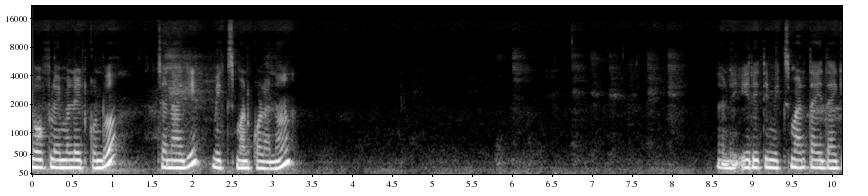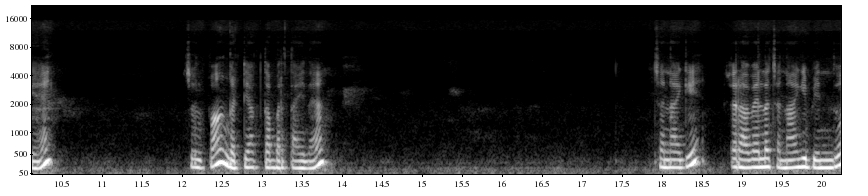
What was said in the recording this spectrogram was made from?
ಲೋ ಫ್ಲೇಮಲ್ಲಿ ಇಟ್ಕೊಂಡು ಚೆನ್ನಾಗಿ ಮಿಕ್ಸ್ ಮಾಡ್ಕೊಳ್ಳೋಣ ನೋಡಿ ಈ ರೀತಿ ಮಿಕ್ಸ್ ಮಾಡ್ತಾ ಇದ್ದಾಗೆ ಸ್ವಲ್ಪ ಗಟ್ಟಿ ಆಗ್ತಾ ಬರ್ತಾ ಇದೆ. ಚೆನ್ನಾಗಿ ರವೆ ಎಲ್ಲ ಚೆನ್ನಾಗಿ ಬೆಂದು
